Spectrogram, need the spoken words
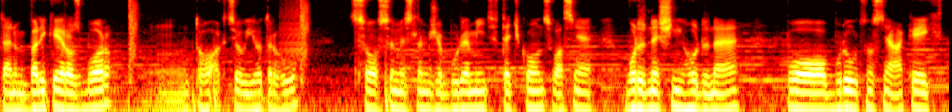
ten veliký rozbor mm, toho akciového trhu, co si myslím, že bude mít teď konc vlastně od dnešního dne po budoucnost nějakých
